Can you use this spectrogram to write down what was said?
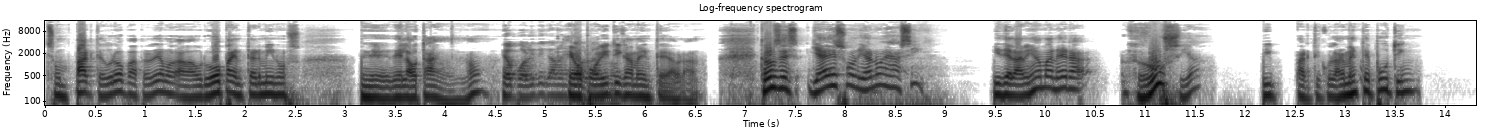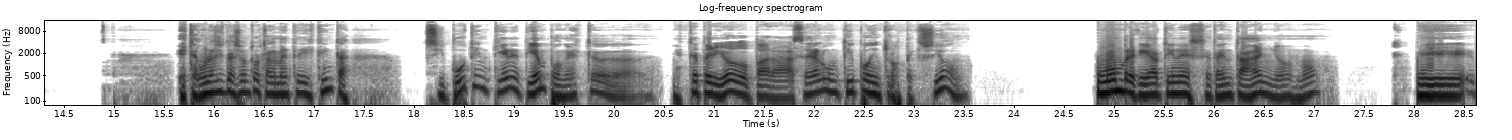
son parte de Europa, pero digamos a Europa en términos de, la OTAN, ¿no? Geopolíticamente, Geopolíticamente hablando. Entonces, ya eso ya no es así. Y de la misma manera, Rusia, y particularmente Putin, está en una situación totalmente distinta. Si Putin tiene tiempo en este, este periodo para hacer algún tipo de introspección, un hombre que ya tiene 70 años, ¿no? Eh,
